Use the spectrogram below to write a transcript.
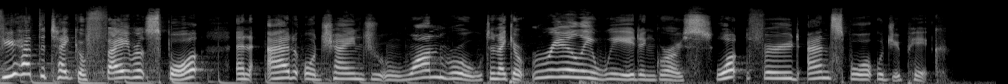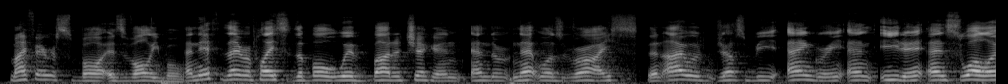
If you had to take your favorite sport and add or change one rule to make it really weird and gross, what food and sport would you pick? My favorite sport is volleyball. And if they replaced the ball with butter chicken and the net was rice, then I would just be angry and eat it and swallow.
